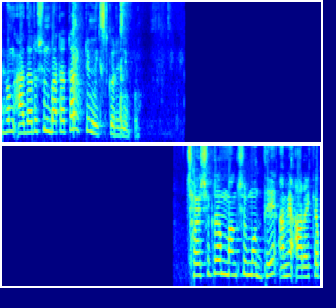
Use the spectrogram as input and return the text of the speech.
এবং আদা, রসুন বাটাটা একটু মিক্সড করে নেব। ছয়শো গ্রাম মাংসের মধ্যে আমি আড়াই কাপ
